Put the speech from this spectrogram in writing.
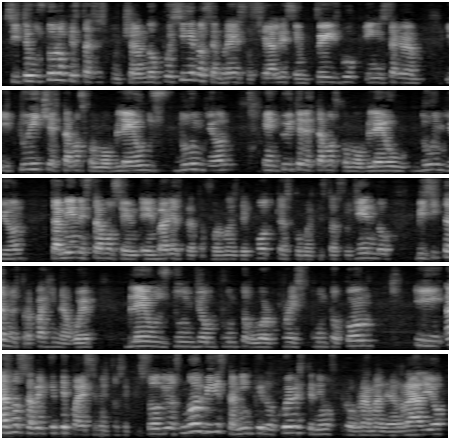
Si te gustó lo que estás escuchando, pues síguenos en redes sociales, en Facebook, Instagram y Twitch estamos como Bleus Dungeon. En Twitter estamos como Bleu Dungeon. También estamos en, varias plataformas de podcast como el que estás oyendo. Visita nuestra página web bleusdungeon.wordpress.com y haznos saber qué te parecen estos episodios. No olvides también que los jueves tenemos programa de radio.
